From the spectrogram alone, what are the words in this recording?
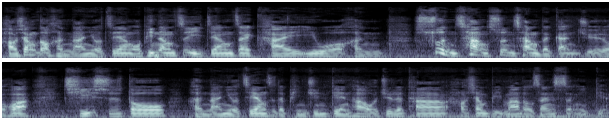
好像都很难有这样，我平常自己这样在开，以我很顺畅顺畅的感觉的话，其实都很难有这样子的平均电耗。我觉得它好像比 Model 3省一点。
